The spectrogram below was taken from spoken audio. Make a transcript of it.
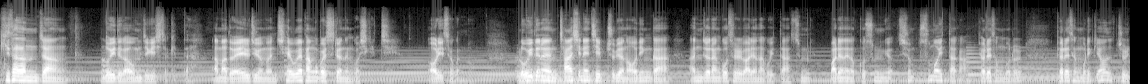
기사단장 로이드가 움직이기 시작했다. 아마도 엘지움은 최후의 방법을 쓰려는 것이겠지. 어리석은 로 로이드는 자신의 집 주변 어딘가 안전한 곳을 마련하고 있다. 숨, 마련해놓고 숨겨, 숨, 숨어있다가 별의 성물을 별의 생물이 깨워줄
